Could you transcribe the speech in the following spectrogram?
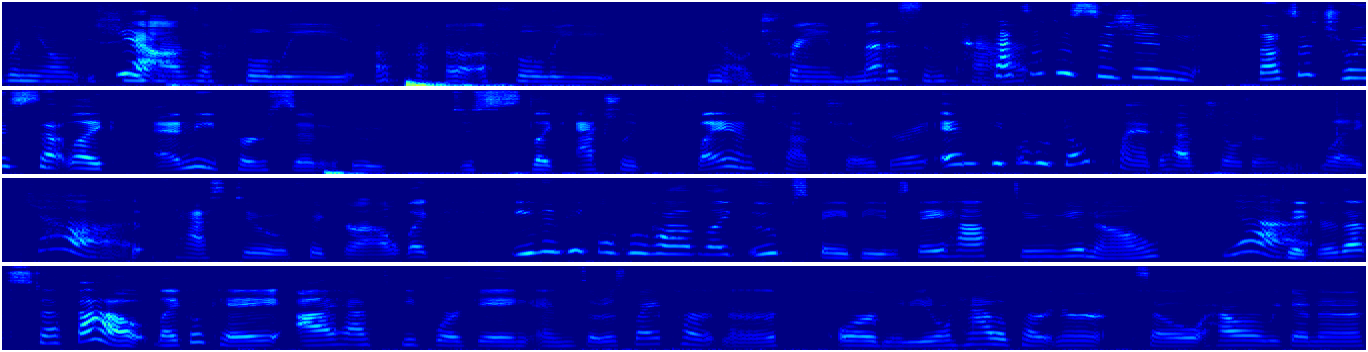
when you know she Yeah. has a fully a, a fully you know trained medicine cat. that's a decision. That's a choice that like any person who just like actually plans to have children and people who don't plan to have children like yeah, has to figure out. Like even people who have like oops babies, they have to you know yeah. figure that stuff out. Like, okay, I have to keep working, and so does my partner. Or maybe you don't have a partner, so how are we gonna,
